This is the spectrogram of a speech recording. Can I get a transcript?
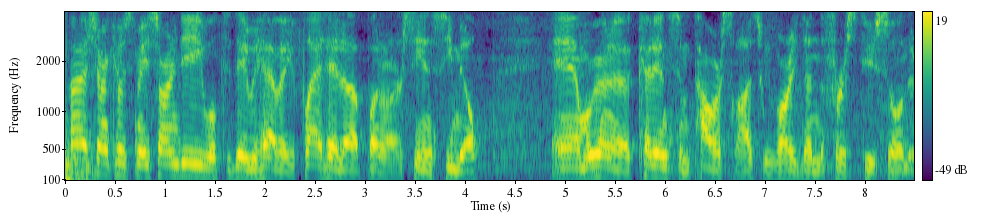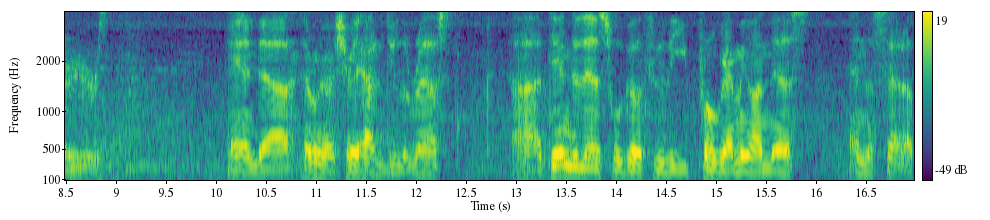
Sean Costa Mesa R&D. Well, today we have a flathead up on our CNC mill, and we're going to cut in some power slots. We've already done the first two cylinder heaters, and uh, then we're going to show you how to do the rest. Uh, at the end of this, we'll go through the programming on this and the setup.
